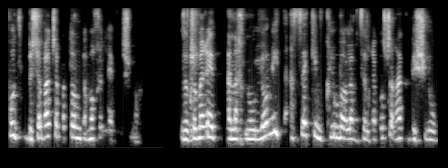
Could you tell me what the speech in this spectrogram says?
חוץ, בשבת שבתון גם אוכל נפש לא. זאת אומרת, אנחנו לא נתעסק עם כלום בעולם, אצל רב אושר רק בישלו.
